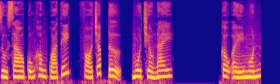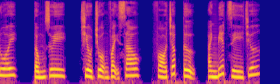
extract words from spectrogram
dù sao cũng không quá thích, phó chấp tự, mua chiều nay. Cậu ấy muốn nuôi, Tống Duy, chiều chuộng vậy sao, phó chấp tự, anh biết gì chứ?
